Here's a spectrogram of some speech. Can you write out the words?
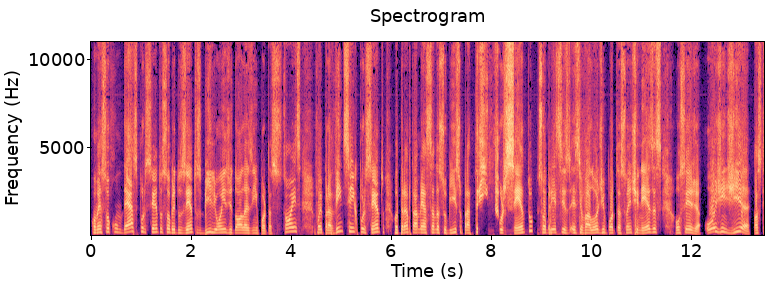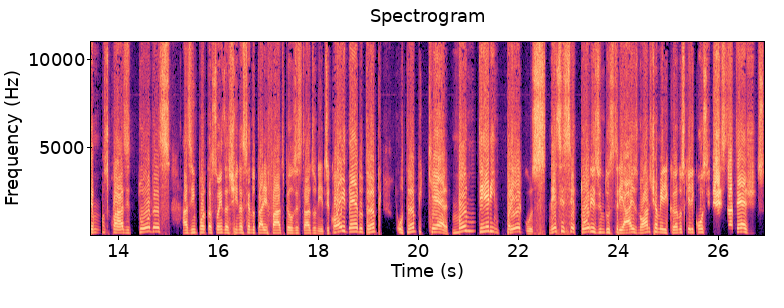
Começou com 10% sobre 200 bilhões de dólares em importações, foi para 25%. O Trump está ameaçando a subir isso para 30% sobre esses, esse valor de importações chinesas. Ou seja, hoje em dia nós temos quase todas as importações da China sendo tarifadas pelos Estados Unidos. E qual é a ideia do Trump? O Trump quer manter empregos nesses setores industriais norte-americanos que ele considera estratégicos,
